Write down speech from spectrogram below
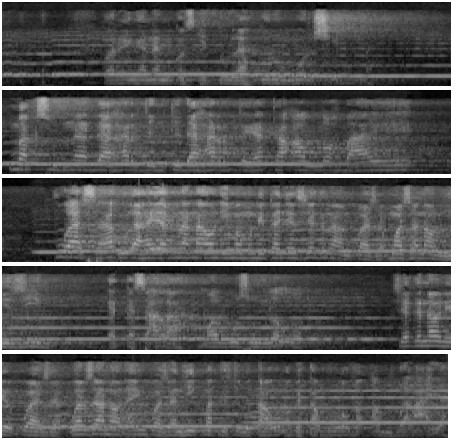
Parenganan kos kitulah guru mursyid. Maksudna dahar jeung teu dahar teh ka Allah baik. puasa ulah yang na naon imam ditanya sia kenal puasa. Puasa naon? Hizib. Eta salah mal wusul ilallah. Sia nih ieu puasa? Puasa naon? Aing puasa hikmat geus 3 tahun abeh tamu loba ambalaya.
